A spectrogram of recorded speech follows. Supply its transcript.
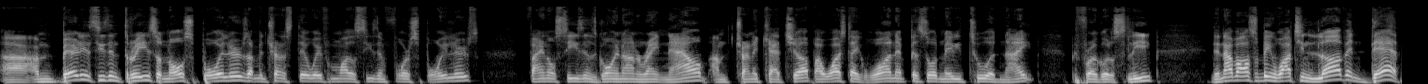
Uh, I'm barely in season three, so no spoilers. I've been trying to stay away from all the season four spoilers. Final season's going on right now. I'm trying to catch up. I watched like one episode, maybe two a night before I go to sleep. Then I've also been watching Love and Death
